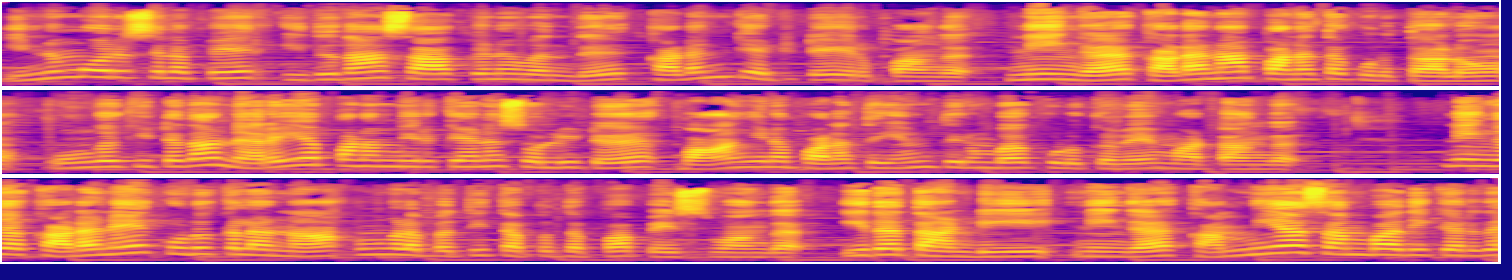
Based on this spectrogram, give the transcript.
இன்னும் ஒரு சில பேர் இதுதான் சாக்குன்னு வந்து கடன் கேட்டுட்டே இருப்பாங்க. நீங்க கடனா பணத்தை கொடுத்தாலும் உங்ககிட்ட தான் நிறைய பணம் இருக்கேன்னு சொல்லிட்டு வாங்கின பணத்தையும் திரும்ப கொடுக்கவே மாட்டாங்க. நீங்கள் கடனே கொடுக்கலன்னா உங்களை பற்றி தப்பு தப்பாக பேசுவாங்க. இதை தாண்டி நீங்கள் கம்மியாக சம்பாதிக்கிறத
